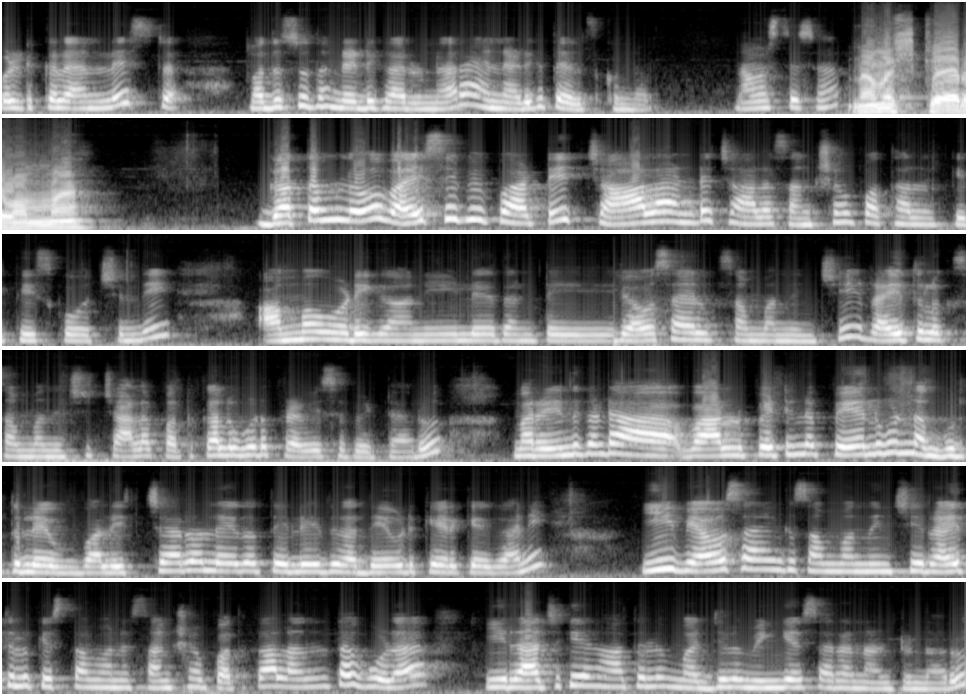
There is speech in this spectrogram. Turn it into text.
పొలిటికల్ అనలిస్ట్ మధుసూదన్ రెడ్డి గారు ఉన్నారు. ఆయన అడిగి తెలుసుకుందాం. నమస్తే సార్. నమస్కారం అమ్మా. గతంలో వైసీపీ పార్టీ చాలా అంటే చాలా సంక్షేమ పథకాలకి తీసుకువచ్చింది. అమ్మ ఒడి కానీ లేదంటే వ్యవసాయాలకు సంబంధించి రైతులకు సంబంధించి చాలా పథకాలు కూడా ప్రవేశపెట్టారు. మరి ఎందుకంటే వాళ్ళు పెట్టిన పేర్లు కూడా నాకు గుర్తులేవు. వాళ్ళు ఇచ్చారో లేదో తెలియదు. ఆ దేవుడికి ఎరికే కానీ ఈ వ్యవసాయానికి సంబంధించి రైతులకు ఇస్తామనే సంక్షేమ పథకాలంతా కూడా ఈ రాజకీయ నేతలు మధ్యలో మింగేశారని అంటున్నారు.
